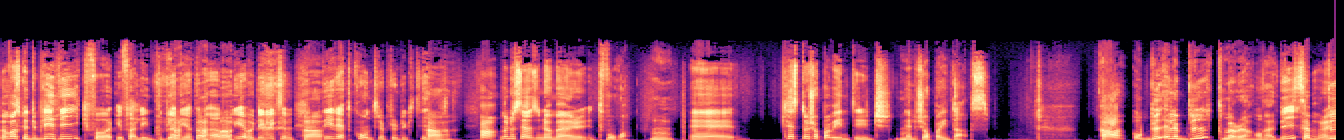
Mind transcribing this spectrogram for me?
Men vad ska du bli rik för ifall inte planeten överlever? Det är, liksom, det är rätt kontraproduktivt. Ja. Ja, men och sen så nummer två. Mm. Eh, testa att shoppa vintage eller shoppa inte alls. Ja, och by, eller byt med varandra. Ja, byt med varandra,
